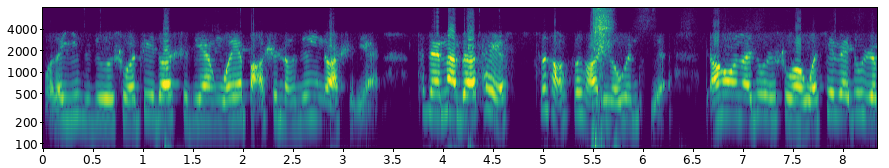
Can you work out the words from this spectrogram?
我的意思就是说，这段时间我也保持冷静一段时间。他在那边，他也思考思考这个问题。然后呢，就是说，我现在就是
